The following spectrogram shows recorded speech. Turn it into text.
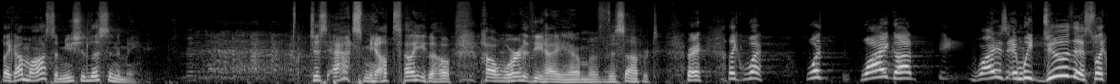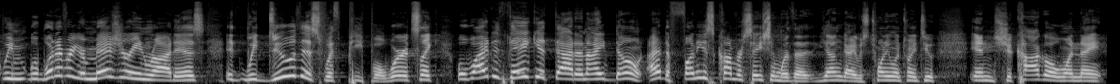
like, I'm awesome. You should listen to me. Just ask me. I'll tell you how, how worthy I am of this opportunity. Right? Like, what, what, why God, why is and we do this like we whatever your measuring rod is it, we do this with people where it's like well why did they get that and i don't i had the funniest conversation with a young guy who was 21 22 in chicago one night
